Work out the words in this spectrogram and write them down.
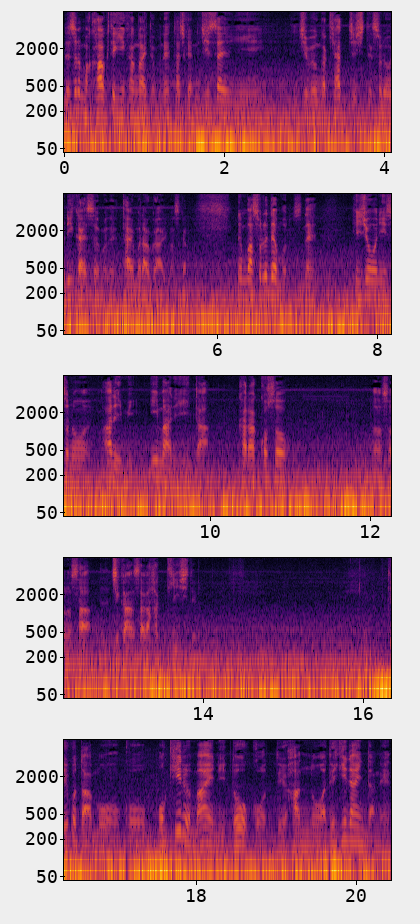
でそれも科学的に考えてもね確かに実際に自分がキャッチしてそれを理解するまでタイムラグがありますから。でもまあそれでもですね非常にそのある意味今にいたからこそその差時間差がはっきりしてる。っていうことはもうこう起きる前にどうこうっていう反応はできないんだねっ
